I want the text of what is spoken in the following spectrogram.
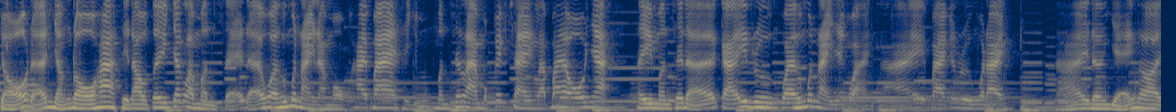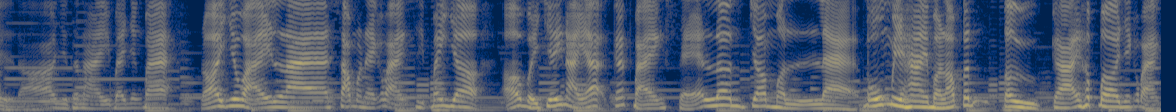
chỗ để nhận đồ ha. Thì đầu tiên chắc là mình sẽ để qua hướng bên này là một hai ba. Thì chúng mình sẽ làm một cái sàn là bio nha thì mình sẽ để cái rương qua hướng bên này nha các bạn. Đấy ba cái rương qua đây. Đấy đơn giản thôi. Đó như thế này ba nhân ba. Rồi như vậy là xong rồi nè các bạn. Thì bây giờ ở vị trí này á Các bạn sẽ lên cho mình là 42 block tính từ cái hopper nha các bạn.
